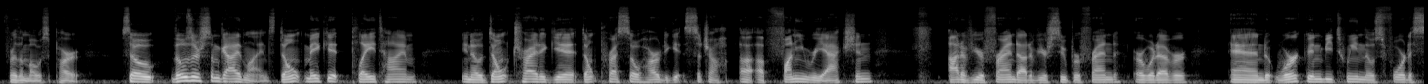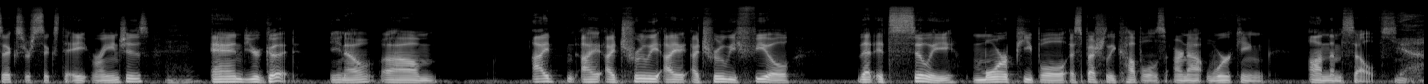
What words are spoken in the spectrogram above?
for the most part. So those are some guidelines. Don't make it playtime. You know, don't try to get, don't press so hard to get such a, a, a funny reaction out of your friend, out of your super friend or whatever, and work in between those four to six or six to eight ranges, and you're good. You know, um, I, I, I truly, I, I truly feel that it's silly. More people, especially couples, are not working on themselves. Yeah.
